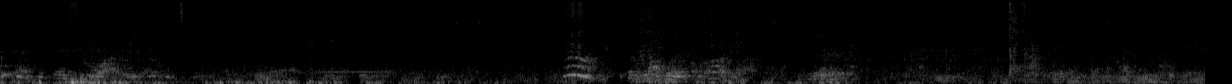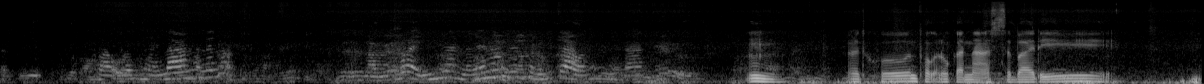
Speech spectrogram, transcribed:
ล้างอันนั้นนาะไหวเฮือนแล้วเนาะเฮือนคนที่เก่านั่นนอืมทุกคนพบกันโอกาสหน้าสบายดี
